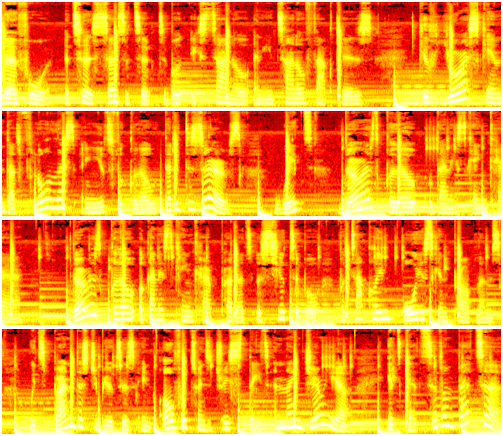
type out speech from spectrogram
Therefore, it is sensitive to both external and internal factors. Give your skin that flawless and youthful glow that it deserves with Dora's Glow Organic Skincare. Dora's Glow Organic Skincare products are suitable for tackling all your skin problems with brand distributors in over 23 states in Nigeria. It gets even better.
